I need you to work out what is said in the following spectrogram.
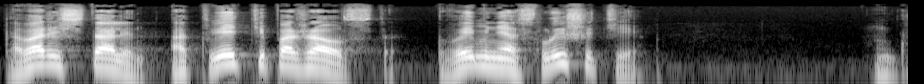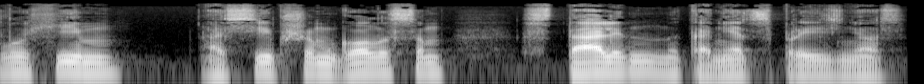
Товарищ Сталин, ответьте, пожалуйста. Вы меня слышите? Глухим, осипшим голосом Сталин наконец произнес.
